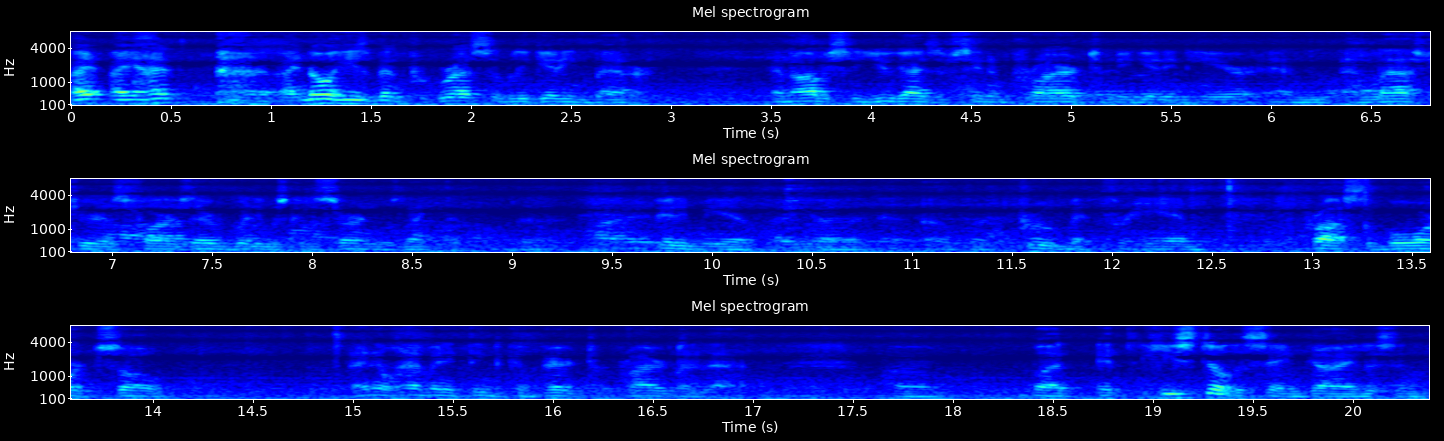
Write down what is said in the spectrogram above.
I, I had I know he's been progressively getting better, and obviously you guys have seen him prior to me getting here, and, and last year as far as everybody was concerned was like the, the epitome of, know, of improvement for him across the board. So I don't have anything to compare to prior to that, um, but it, he's still the same guy. Listen,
